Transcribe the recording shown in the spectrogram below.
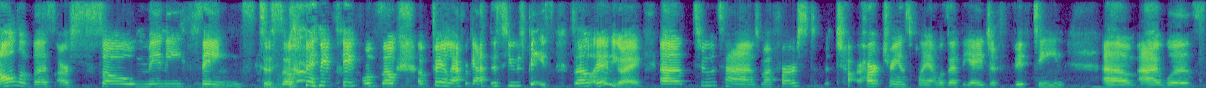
all of us are so many things to mm-hmm. so many people. So apparently, I forgot this huge piece. So anyway, uh, two times. My first heart transplant was at the age of 15. Mm-hmm. Um, I was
